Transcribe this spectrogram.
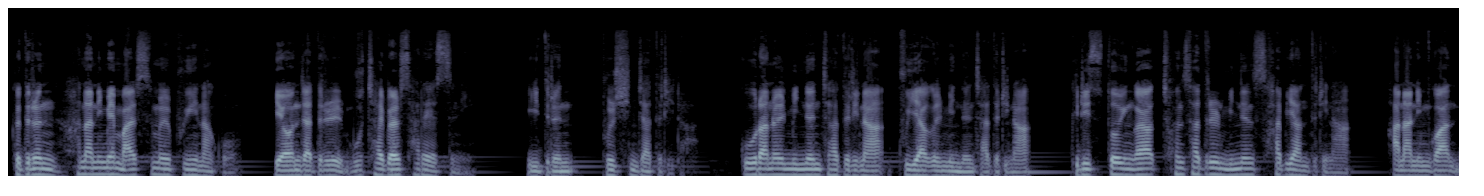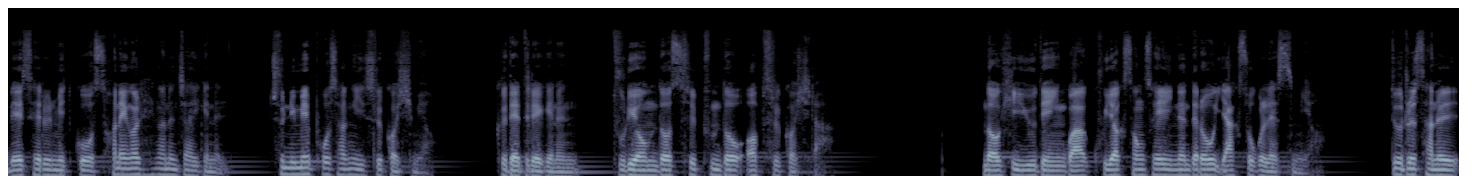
그들은 하나님의 말씀을 부인하고 예언자들을 무차별 살해했으니 이들은 불신자들이라. 꾸란을 믿는 자들이나 구약을 믿는 자들이나 그리스도인과 천사들을 믿는 사비안들이나 하나님과 내세를 믿고 선행을 행하는 자에게는 주님의 보상이 있을 것이며 그대들에게는 두려움도 슬픔도 없을 것이라. 너희 유대인과 구약 성서에 있는 대로 약속을 했으며 뚜르 산을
